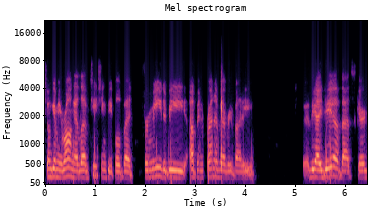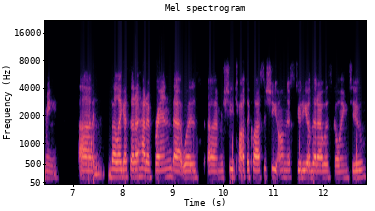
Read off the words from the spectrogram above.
Don't get me wrong i love teaching people but for me to be up in front of everybody the idea of that scared me. Um, but like i said i had a friend that was um, she taught the classes she owned the studio that i was going to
